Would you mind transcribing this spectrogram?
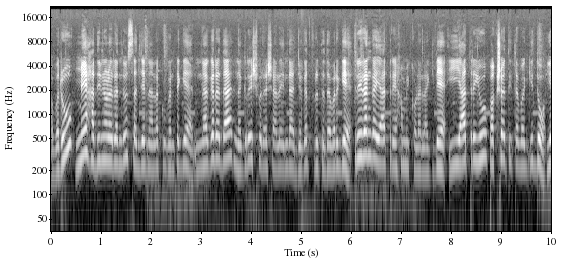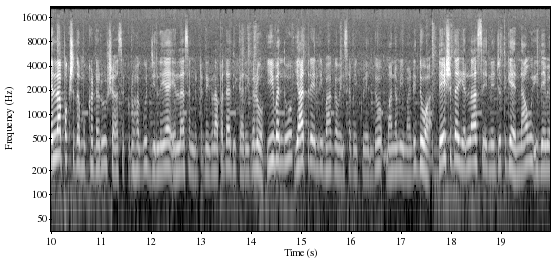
ಅವರು, ಮೇ ಹದಿನೇಳರಂದು ಸಂಜೆ ನಾಲ್ಕು ಗಂಟೆಗೆ ನಗರದ ನಗರೇಶ್ವರ ಶಾಲೆಯಿಂದ ಜಗತ್ ವೃತ್ತದವರೆಗೆ ತ್ರಿರಂಗ ಯಾತ್ರೆ ಹಮ್ಮಿಕೊಳ್ಳಲಾಗಿದೆ. ಈ ಯಾತ್ರೆಯು ಪಕ್ಷಾತೀತವಾಗಿದ್ದು, ಎಲ್ಲಾ ಪಕ್ಷದ ಮುಖಂಡರು, ಶಾಸಕರು ಹಾಗೂ ಜಿಲ್ಲೆಯ ಎಲ್ಲಾ ಸಂಘಟನೆಗಳ ಪದಾಧಿಕಾರಿಗಳು ಈ ಒಂದು ಯಾತ್ರೆಯಲ್ಲಿ ಭಾಗವಹಿಸಬೇಕು ಎಂದು ಮನವಿ ಮಾಡಿದ್ದು. ದೇಶದ ಎಲ್ಲಾ ಸೇನೆ ಜೊತೆಗೆ ನಾವು ಇದ್ದೇವೆ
